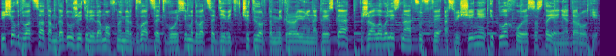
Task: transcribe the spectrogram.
Еще в 2020 году жители домов номер 28 и 29 в 4 микрорайоне на КСК жаловались на отсутствие освещения и плохое состояние дороги.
